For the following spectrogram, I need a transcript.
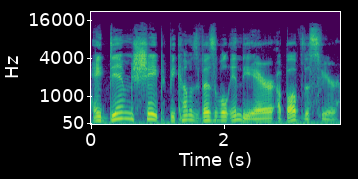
A dim shape becomes visible in the air above the sphere.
